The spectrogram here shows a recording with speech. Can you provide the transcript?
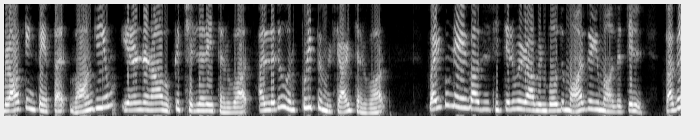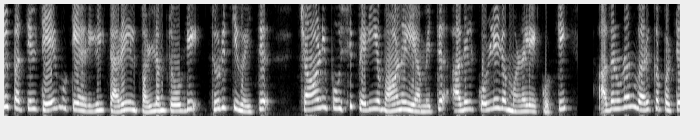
பிளாட்டிங் பேப்பர் வாங்கியும் இரண்டனாவுக்கு சில்லறை தருவார் அல்லது ஒரு புளிப்பு மிட்டாய் தருவார். வைகுண்ட ஏகாதசி திருவிழாவின் போது மார்கழி மாதத்தில் பகல் பத்தில் தேர்முட்டை அருகில் தரையில் பள்ளம் தோண்டி துருத்தி வைத்து சாணி பூசி பெரிய வானொலி அமைத்து அதில் கொள்ளிடம் மணலை கொட்டி அதனுடன் வறுக்கப்பட்டு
